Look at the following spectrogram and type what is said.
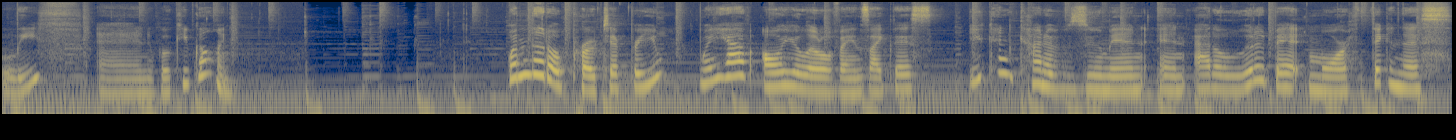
leaf and we'll keep going. One little pro tip for you, when you have all your little veins like this, you can kind of zoom in and add a little bit more thickness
